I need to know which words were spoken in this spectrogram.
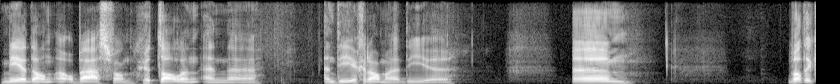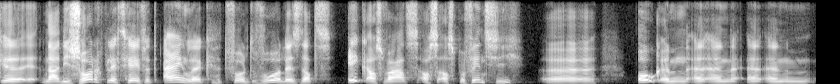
meer dan uh, op basis van getallen en, en diagrammen. Die, um, wat ik, nou, die zorgplicht geeft uiteindelijk het voordeel is dat ik als, als, als provincie ook een, een, een,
